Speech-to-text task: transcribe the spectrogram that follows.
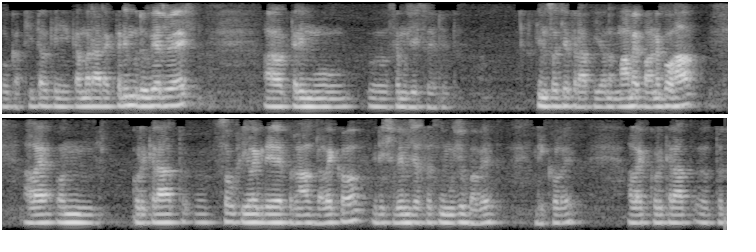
holka přítelkyni, kamaráda, kterýmu důvěřuješ a kterýmu eh, se můžeš svěřit tím, co tě trápí. Ano, máme Páne Boha, ale on kolikrát jsou chvíle, kdy je pro nás daleko, když vím, že se s ním můžu bavit, kdykoliv, ale kolikrát to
